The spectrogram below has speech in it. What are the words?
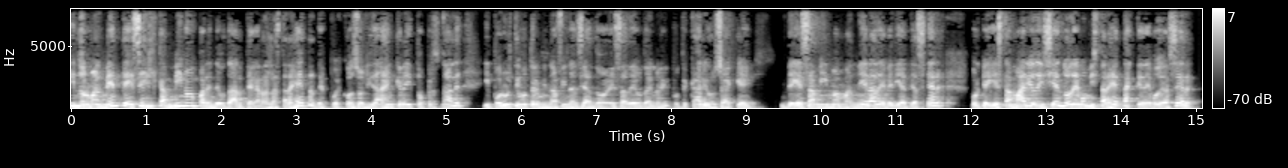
Y normalmente ese es el camino para endeudarte. Agarras las tarjetas, después consolidas en créditos personales y por último terminas financiando esa deuda en los hipotecarios. O sea que de esa misma manera deberías de hacer, porque ahí está Mario diciendo, debo mis tarjetas, ¿qué debo de hacer?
